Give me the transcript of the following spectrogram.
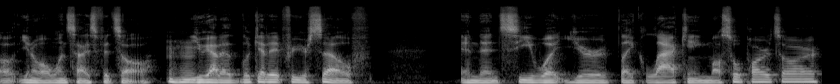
a, you know, a one size fits all. Mm-hmm. You got to look at it for yourself and then see what your like lacking muscle parts are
